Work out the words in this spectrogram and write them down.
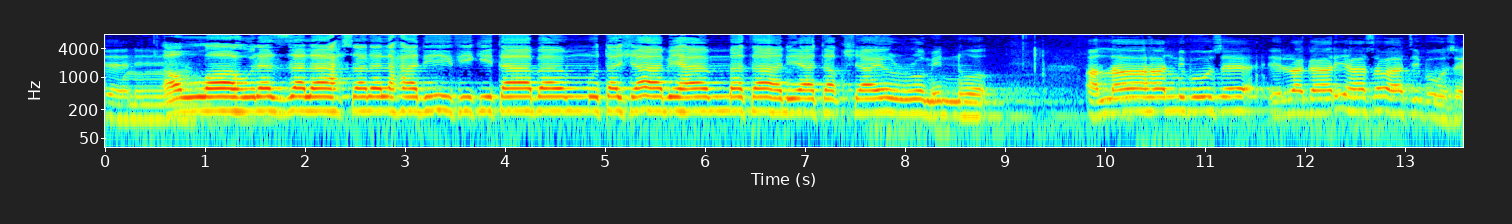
jeeni الله نزل أحسن الحديث كتابا متشابها مثانية تقشعر منه allahanni buuse irra gaarii haasawaati buuse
